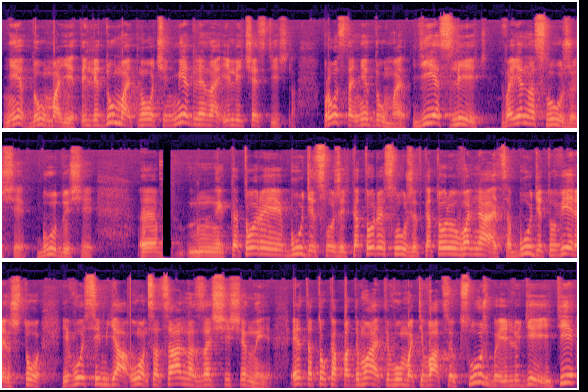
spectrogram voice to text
не думает. Или думает, но очень медленно или частично. Просто не думает. Если военнослужащий, будущий, э, который будет служить, который служит, который увольняется, будет уверен, что его семья, он социально защищены. Это только поднимает его мотивацию к службе и людей идти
